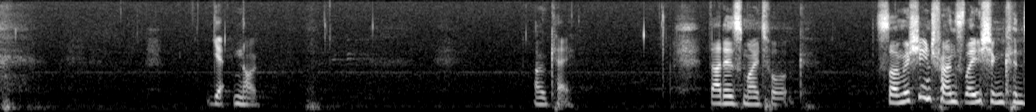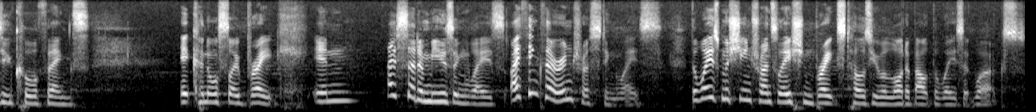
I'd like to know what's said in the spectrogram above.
yeah, no. Okay. That is my talk. So machine translation can do cool things. It can also break in, I've said amusing ways. I think they're interesting ways. The ways machine translation breaks tells you a lot about the ways it works.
